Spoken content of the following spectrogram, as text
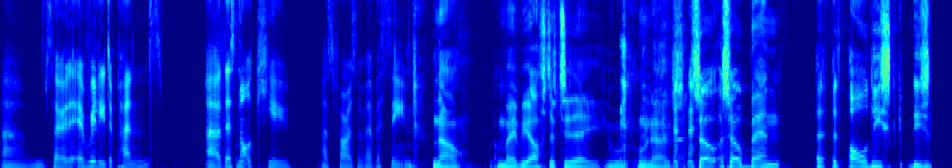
Um, so it, it, really depends. Uh, there's not a queue as far as I've ever seen. No, maybe after today, who, who knows? so, so Ben, uh, all these these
